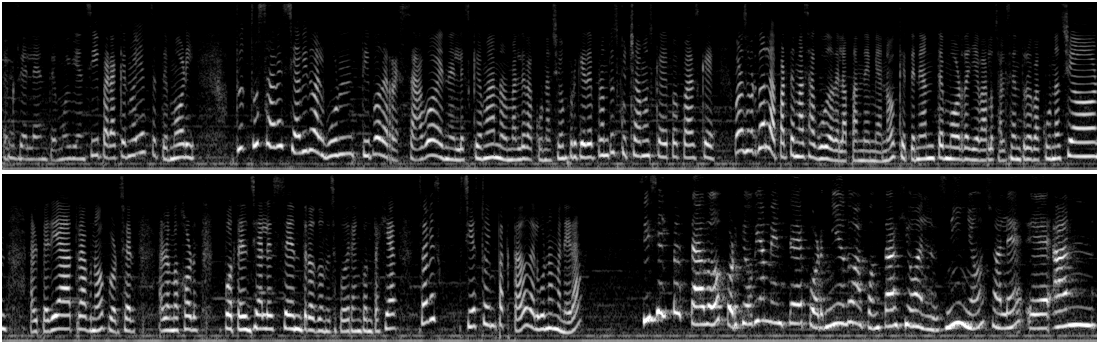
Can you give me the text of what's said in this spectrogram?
Excelente, muy bien. Sí, para que no haya este temor. Y ¿tú, tú sabes si ha habido algún tipo de rezago en el esquema normal de vacunación, porque de pronto escuchamos que hay papás que, bueno, sobre todo en la parte más aguda de la pandemia, ¿no? Que tenían temor de llevarlos al centro de vacunación, al pediatra, ¿no? Por ser a lo mejor potenciales centros donde se podrían contagiar. ¿Sabes si esto ha impactado de alguna manera? Sí se ha impactado porque obviamente por miedo a contagio en los niños, ¿sale? Eh, han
